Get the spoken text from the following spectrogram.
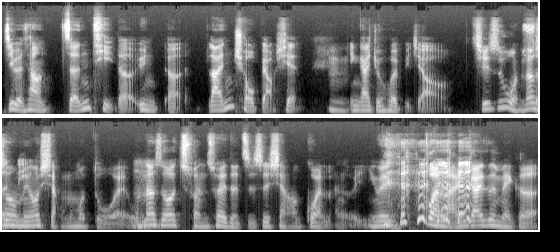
基本上整体的运呃篮球表现，嗯，应该就会比较。其实我那时候没有想那么多，哎，我那时候纯粹的只是想要灌篮而已，因为灌篮应该是每个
